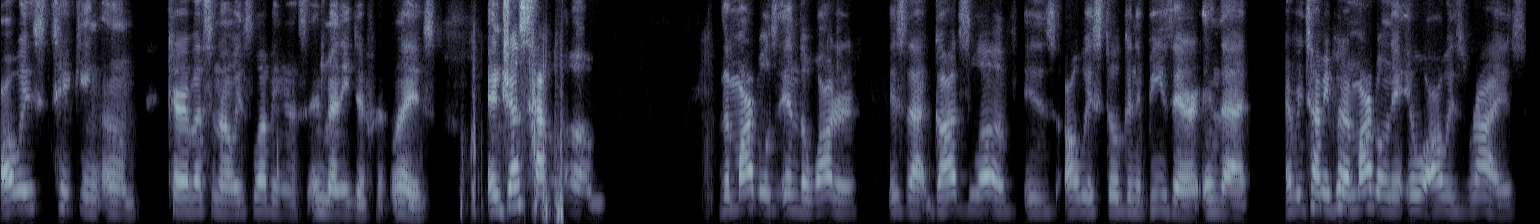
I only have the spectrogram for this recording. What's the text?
always taking um care of us and always loving us in many different ways. And just how um the marbles in the water is that God's love is always still going to be there in that every time you put a marble in it, it will always rise.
